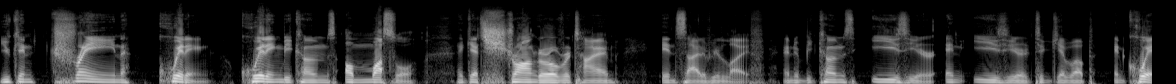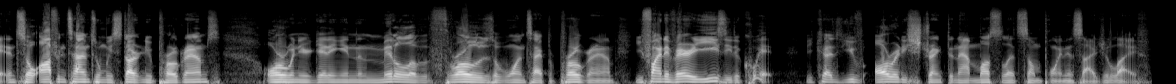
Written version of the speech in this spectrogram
You can train quitting. Quitting becomes a muscle that gets stronger over time inside of your life. And it becomes easier and easier to give up and quit. And so, oftentimes, when we start new programs, or when you're getting in the middle of the throes of one type of program, you find it very easy to quit because you've already strengthened that muscle at some point inside your life.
